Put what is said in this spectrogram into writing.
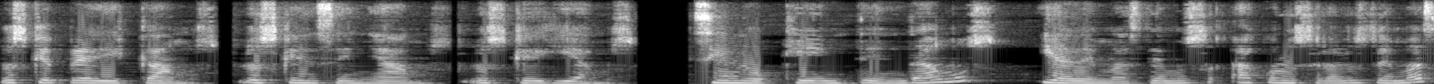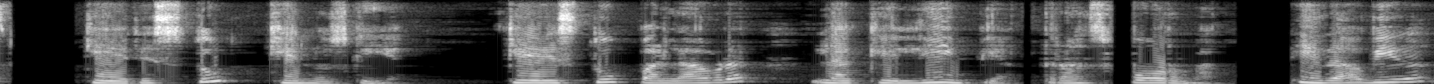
los que predicamos, los que enseñamos, los que guiamos, sino que entendamos y además demos a conocer a los demás que eres tú quien nos guía, que es tu palabra la que limpia, transforma y da vida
